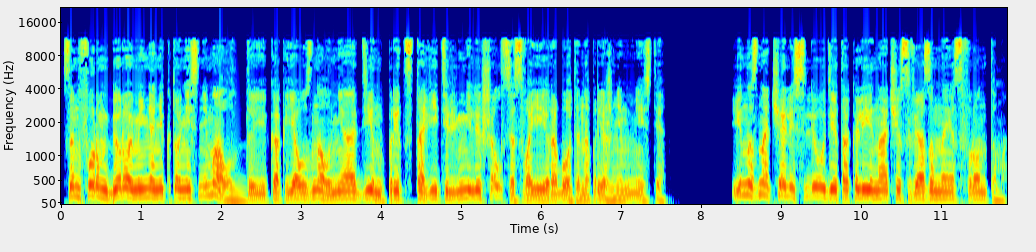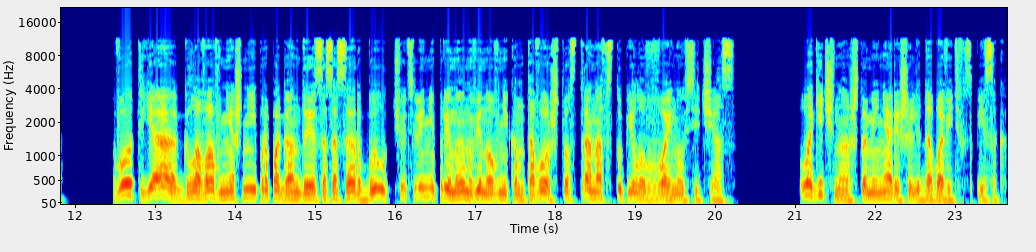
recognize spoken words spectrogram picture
С информбюро меня никто не снимал, да и, как я узнал, ни один представитель не лишался своей работы на прежнем месте. И назначались люди, так или иначе связанные с фронтом. Вот я, глава внешней пропаганды СССР, был чуть ли не прямым виновником того, что страна вступила в войну сейчас. Логично, что меня решили добавить в список.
